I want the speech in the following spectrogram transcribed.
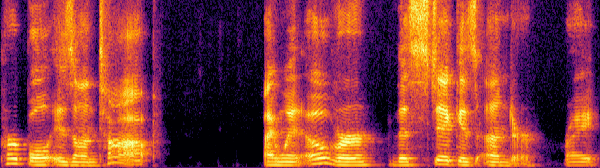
purple is on top, I went over, the stick is under, right?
